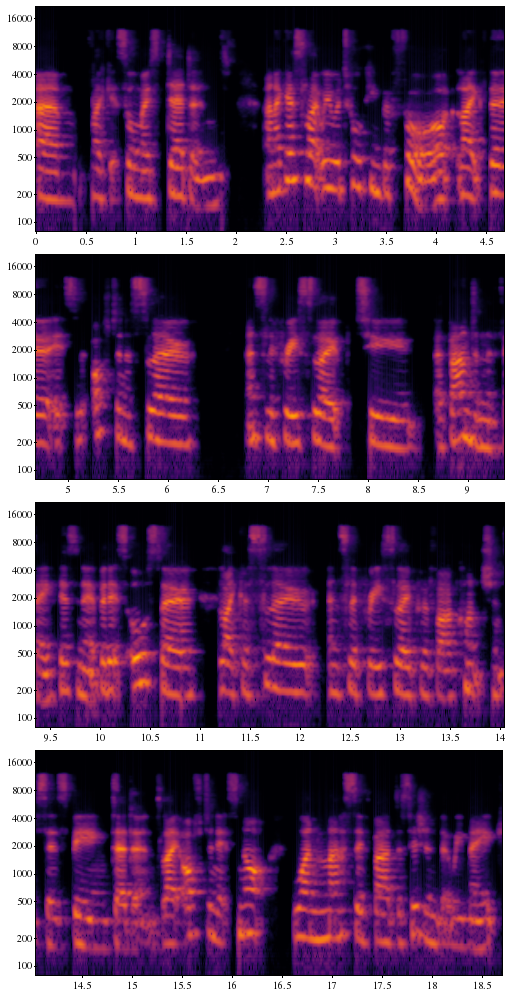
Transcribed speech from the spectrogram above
Um, like it's almost deadened. And i guess like we were talking before like the it's often a slow and slippery slope to abandon the faith, isn't it? But it's also like a slow and slippery slope of our consciences being deadened. Like often it's not one massive bad decision that we make,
